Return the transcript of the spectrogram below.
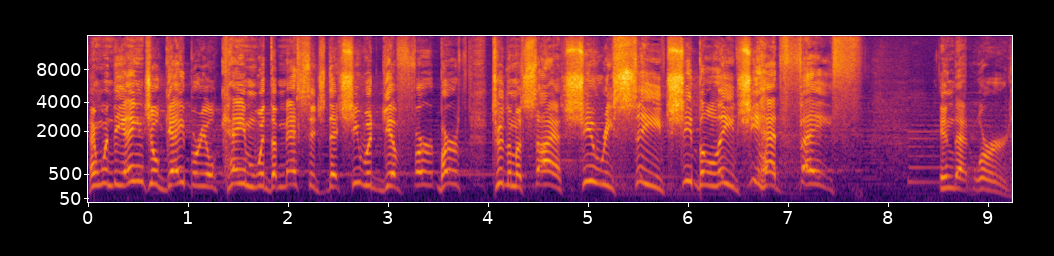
And when the angel Gabriel came with the message that she would give birth to the Messiah, she received, she believed, she had faith in that word.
